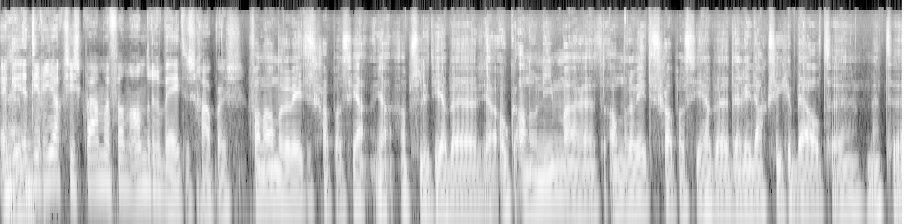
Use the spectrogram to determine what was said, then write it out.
En die, die, reacties kwamen van andere wetenschappers? Van andere wetenschappers, ja, ja absoluut. Die hebben ja, ook anoniem, maar andere wetenschappers die hebben de redactie gebeld uh, met uh,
